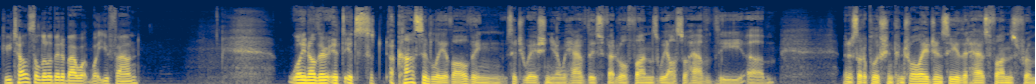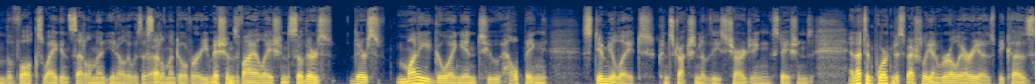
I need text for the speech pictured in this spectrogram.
Can you tell us a little bit about what, what you found? Well, you know, there, it, it's a constantly evolving situation. You know, we have these federal funds. We also have the um, Minnesota Pollution Control Agency that has funds from the Volkswagen settlement. You know, there was a right. settlement over emissions violations. So there's there's money going into helping stimulate construction of these charging stations. And that's important, especially in rural areas, because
